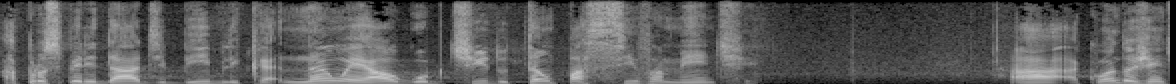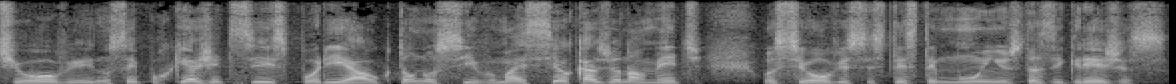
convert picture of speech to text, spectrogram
a prosperidade bíblica não é algo obtido tão passivamente. Quando a gente ouve, e não sei por que a gente se exporia a algo tão nocivo, mas se ocasionalmente você ouve esses testemunhos das igrejas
